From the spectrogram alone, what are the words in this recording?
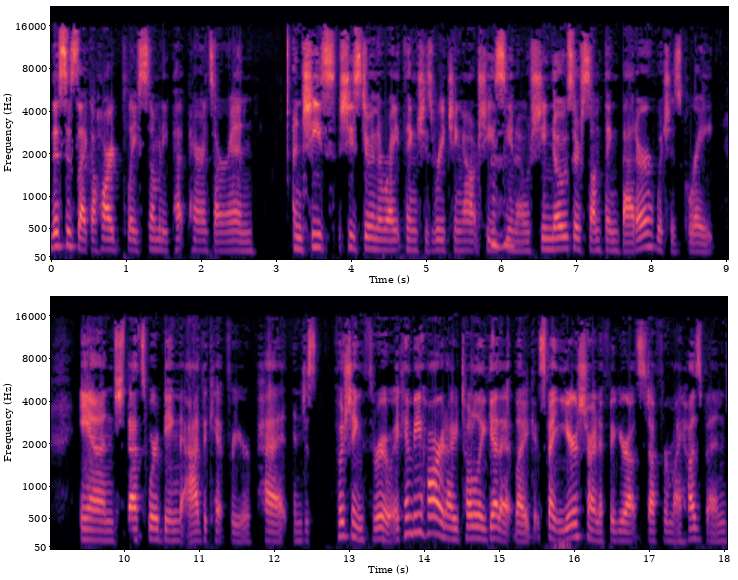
this is like a hard place so many pet parents are in and she's she's doing the right thing. She's reaching out. She's mm-hmm. you know she knows there's something better which is great. And that's where being the advocate for your pet and just pushing through it can be hard. I totally get it. Like i spent years trying to figure out stuff for my husband.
